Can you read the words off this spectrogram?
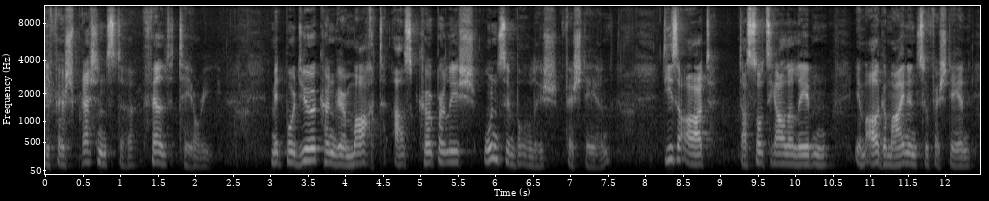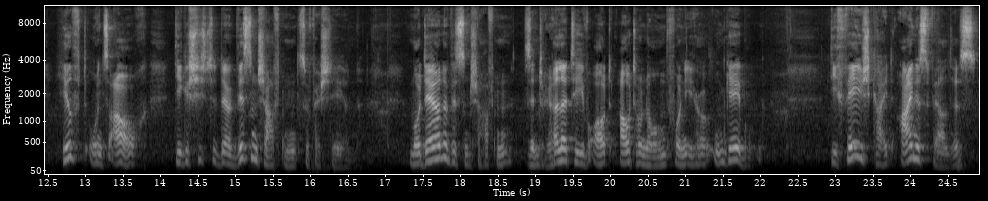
die versprechendste Feldtheorie. Mit Bourdieu können wir Macht als körperlich und symbolisch verstehen. Diese Art, das soziale Leben im Allgemeinen zu verstehen, hilft uns auch, die Geschichte der Wissenschaften zu verstehen. Moderne Wissenschaften sind relativ autonom von ihrer Umgebung. Die Fähigkeit eines Feldes,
